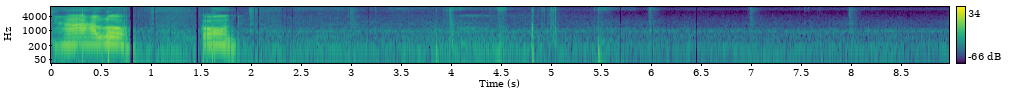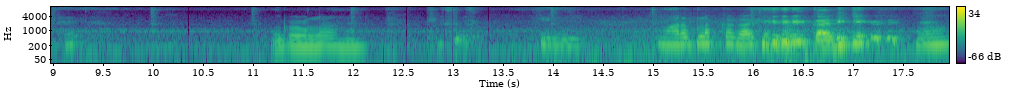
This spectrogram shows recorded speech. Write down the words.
हाँ। हेलो कौन? गोला है। हमारा ब्लॉक का गाय काली। हाँ।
